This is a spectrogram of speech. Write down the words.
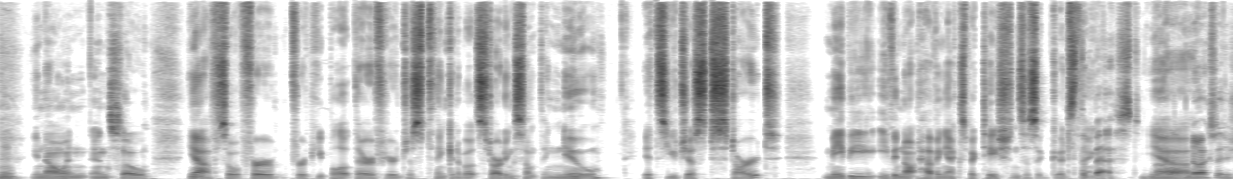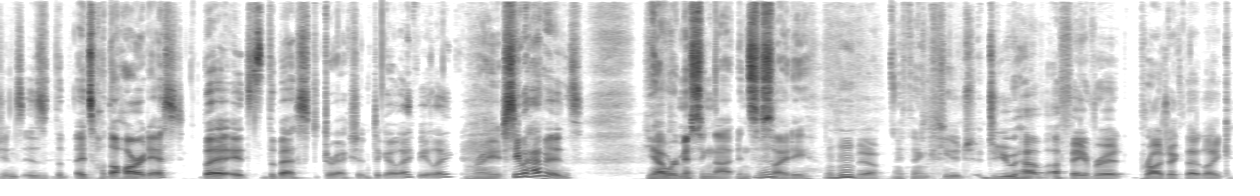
Mm-hmm. you know. And and so yeah, so for for people out there, if you're just thinking about starting something new, it's you just start. Maybe even not having expectations is a good the thing. The best. Yeah. no expectations is the it's the hardest, but it's the best direction to go. I feel like. Right. See what happens. Yeah, we're missing that in mm-hmm. society. Mm-hmm. Yeah. I think. Huge. Do you have a favorite project that like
